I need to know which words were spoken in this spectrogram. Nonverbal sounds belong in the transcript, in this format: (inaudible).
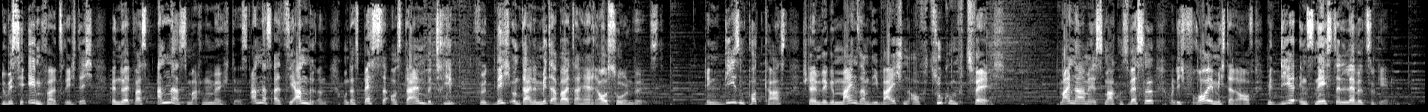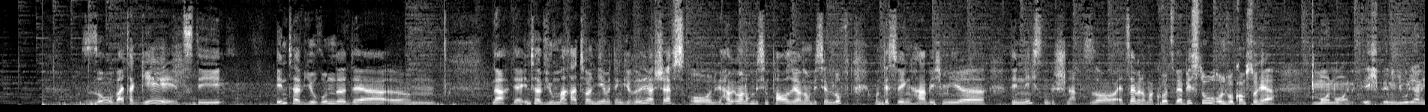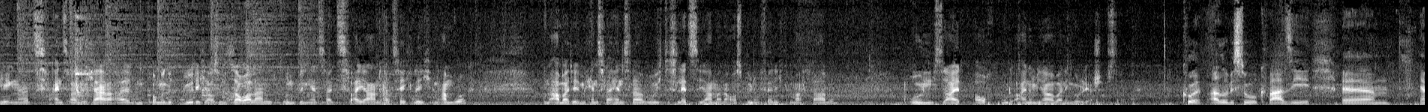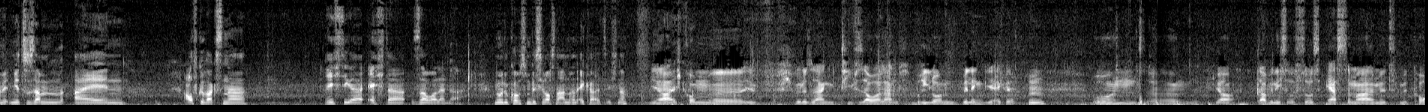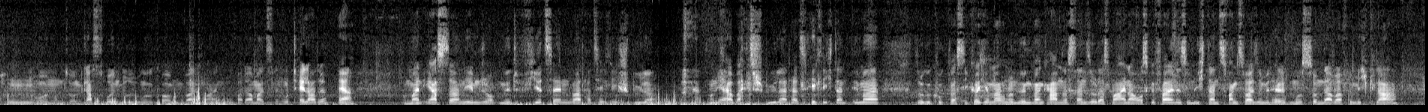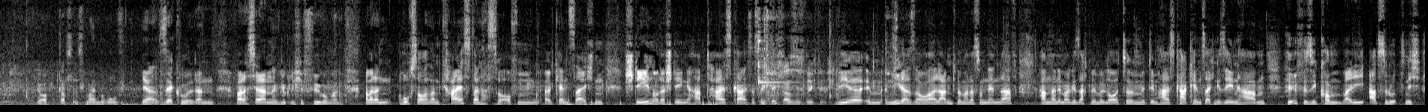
Du bist hier ebenfalls richtig, wenn du etwas anders machen möchtest, anders als die anderen und das Beste aus deinem Betrieb für dich und deine Mitarbeiter herausholen willst. In diesem Podcast stellen wir gemeinsam die Weichen auf zukunftsfähig. Mein Name ist Markus Wessel und ich freue mich darauf, mit dir ins nächste Level zu gehen. So, weiter geht's. Die Interviewrunde der ähm, na, der Interview-Marathon hier mit den Guerilla-Chefs und wir haben immer noch ein bisschen Pause, wir haben noch ein bisschen Luft und deswegen habe ich mir den nächsten geschnappt. So, erzähl mir doch mal kurz, wer bist du und wo kommst du her? Moin Moin, ich bin Julian Hegner, 22 Jahre alt und komme gebürtig aus dem Sauerland und bin jetzt seit zwei Jahren tatsächlich in Hamburg und arbeite im Hensler Hensler, wo ich das letzte Jahr meine Ausbildung fertig gemacht habe und seit auch gut einem Jahr bei den Guerilla-Chefs dabei. Cool, also bist du quasi ähm, ja, mit mir zusammen ein aufgewachsener, richtiger, echter Sauerländer. Nur du kommst ein bisschen aus einer anderen Ecke als ich, ne? Ja, ich komme, äh, ich würde sagen, Tiefsauerland, Brilon, Willing die Ecke. Mhm. Und ähm, ja, da bin ich so, so, das erste Mal mit, mit Kochen und, und Gastro in Berührung gekommen, weil mein Opa damals ein Hotel hatte. Ja. Und mein erster Nebenjob mit 14 war tatsächlich Spüler. Und ich Ja. habe als Spüler tatsächlich dann immer so geguckt, was die Köche machen. Und irgendwann kam das dann so, dass mal einer ausgefallen ist und ich dann zwangsweise mithelfen musste. Und da war für mich klar, ja, das ist mein Beruf. Ja, sehr cool. Dann war das ja dann eine glückliche Fügung. Aber dann Hochsauerlandkreis, dann hast du auf dem äh, Kennzeichen stehen oder stehen gehabt, HSK, ist das richtig? Das ist richtig. Wir im Niedersauerland, wenn man das so nennen darf, haben dann immer gesagt, wenn wir Leute mit dem HSK-Kennzeichen gesehen haben, Hilfe, sie kommen, weil die absolut nicht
